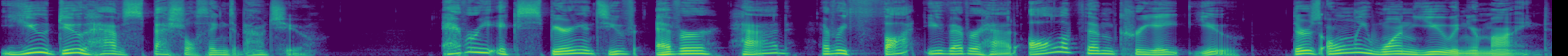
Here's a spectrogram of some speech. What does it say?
You do have special things about you. Every experience you've ever had, every thought you've ever had, all of them create you. There's only one you in your mind.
